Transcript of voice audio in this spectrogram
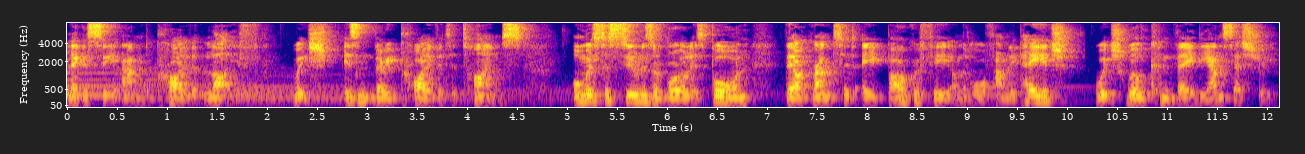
legacy and private life, which isn't very private at times. Almost as soon as a royal is born, they are granted a biography on the royal family page, which will convey the ancestry.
